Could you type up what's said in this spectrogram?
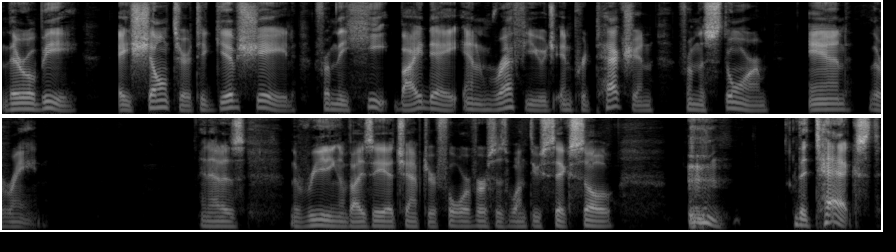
There will be a shelter to give shade from the heat by day and refuge and protection from the storm and the rain. And that is the reading of Isaiah chapter 4, verses 1 through 6. So the text,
